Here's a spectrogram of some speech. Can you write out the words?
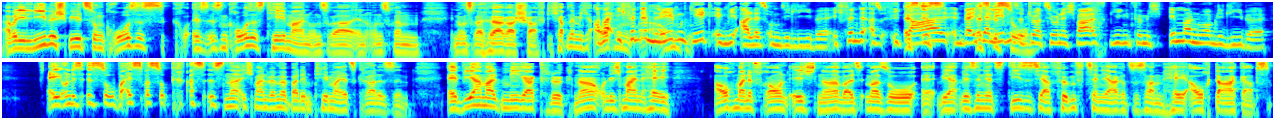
Aber die Liebe spielt so ein großes, gro- es ist ein großes Thema in unserer, in unserem, in unserer Hörerschaft. Ich habe nämlich auch. Aber ich ein- finde, im Leben ein- geht irgendwie alles um die Liebe. Ich finde, also egal ist- in welcher ist so. Lebenssituation ich war, es ging für mich immer nur um die Liebe. Ey, und es ist so, weißt du, was so krass ist, ne? Ich meine, wenn wir bei dem Thema jetzt gerade sind. Ey, wir haben halt mega Glück, ne? Und ich meine, hey, auch meine Frau und ich, ne? Weil es immer so, äh, wir, wir sind jetzt dieses Jahr 15 Jahre zusammen. Hey, auch da gab's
